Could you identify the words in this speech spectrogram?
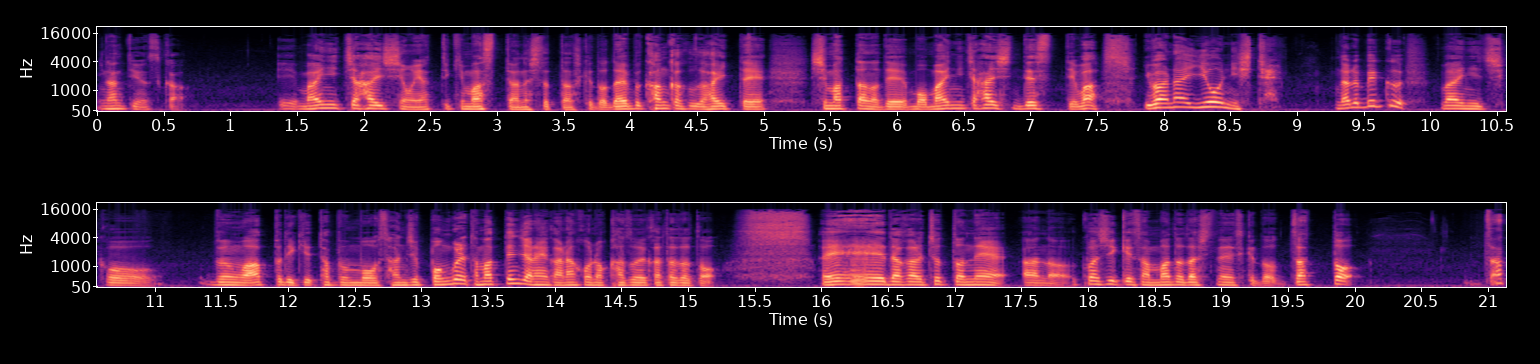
う、なんていうんですか、えー毎日配信をやってきますって話だったんですけど、だいぶ感覚が入ってしまったので、もう毎日配信ですっては言わないようにして、なるべく毎日こう、分をアップできる。多分もう30本ぐらい溜まってんじゃないかな、この数え方だと。えー、だからちょっとね、あの、詳しい計算まだ出してないですけど、ざっと、ざっ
